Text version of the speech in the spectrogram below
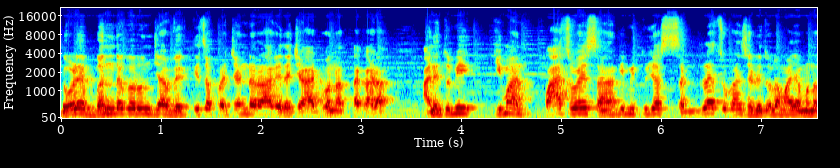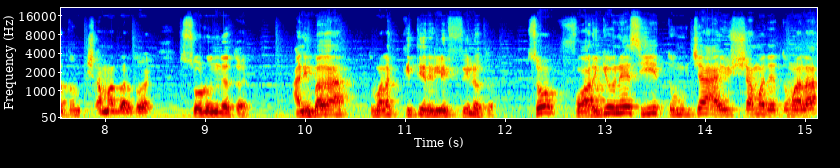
डोळे बंद करून ज्या व्यक्तीचा प्रचंड राग आहे त्याची आठवण आत्ता काढा. आणि तुम्ही किमान पाच वेळेस सांगा की मी तुझ्या सगळ्या चुकांसाठी तुला माझ्या मनातून क्षमा करतोय सोडून देतोय. आणि बघा तुम्हाला किती रिलीफ फील होतो सो फॉर्ग्युनेस ही तुमच्या आयुष्यामध्ये तुम्हाला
